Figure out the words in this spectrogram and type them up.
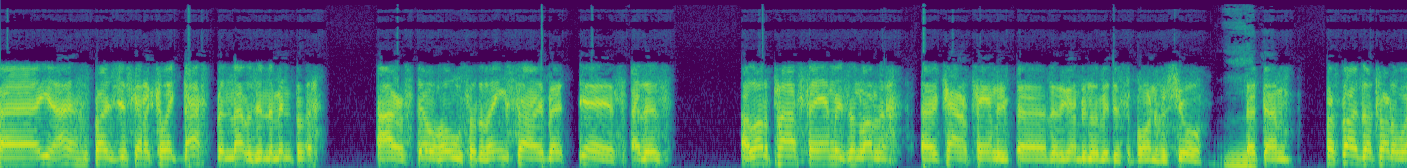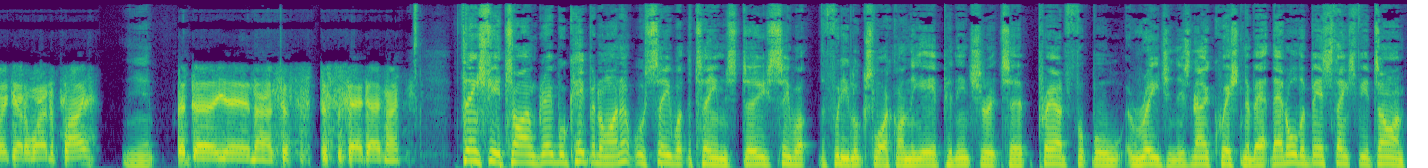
uh, you know, I suppose just going to collect dust, and that was in the Minnipa are still whole sort of thing. So, but yeah, so there's a lot of past families and a lot of uh, current families uh, that are going to be a little bit disappointed for sure. Yeah. But um, I suppose I'll try to work out a way to play. Yeah. But uh, yeah, no, it's just just a sad day, mate. Thanks for your time, Greg. We'll keep an eye on it. We'll see what the teams do, see what the footy looks like on the Eyre Peninsula. It's a proud football region. There's no question about that. All the best. Thanks for your time.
